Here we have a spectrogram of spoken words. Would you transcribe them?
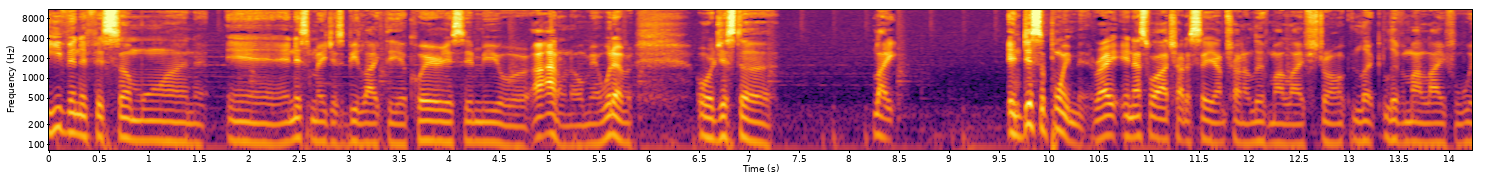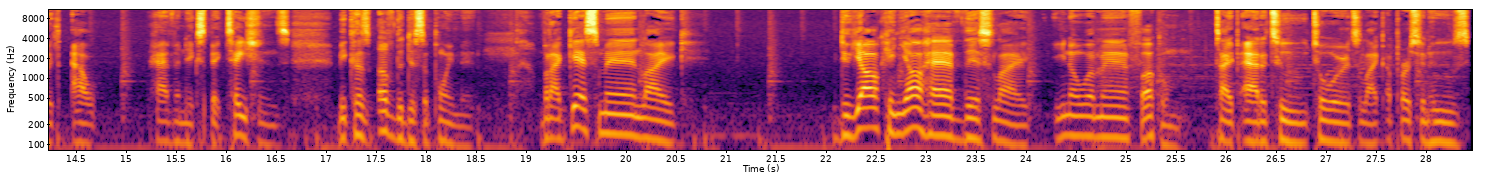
Even if it's someone in and this may just be like the aquarius in me or i, don't know man whatever. Or just a like in disappointment right? And that's why i try to say i'm trying to live my life strong like living my life without having expectations because of the disappointment but i guess man like do y'all can y'all have this like you know what man fuck them type attitude towards like a person who's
